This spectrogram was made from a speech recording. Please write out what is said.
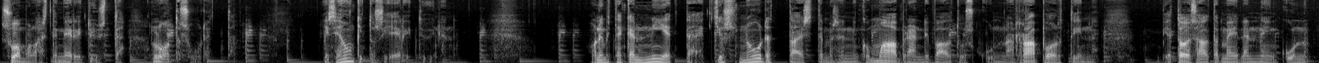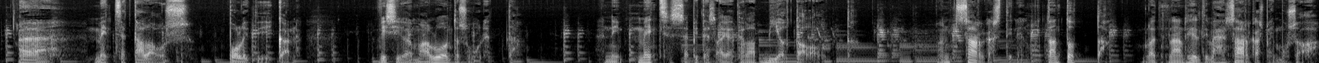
suomalaisten erityistä luontosuhdetta. Ja se onkin tosi erityinen. On nimittäin käynyt niin, että, että jos noudattaisi tämmöisen niin kuin maabrändivaltuuskunnan raportin ja toisaalta meidän niin kuin, ää, metsätalouspolitiikan visioimaa luontosuhdetta, niin metsässä pitäisi ajatella biotaloutta. Mä oon nyt sarkastinen, mutta on totta. Laitetaan silti vähän sarkasmimusaa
